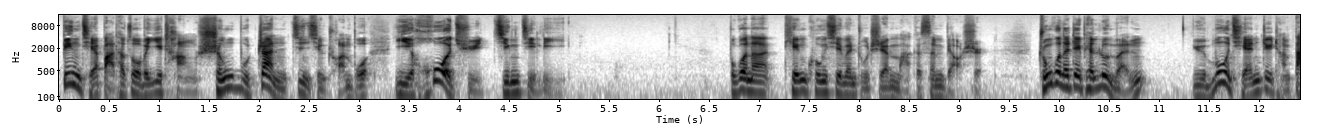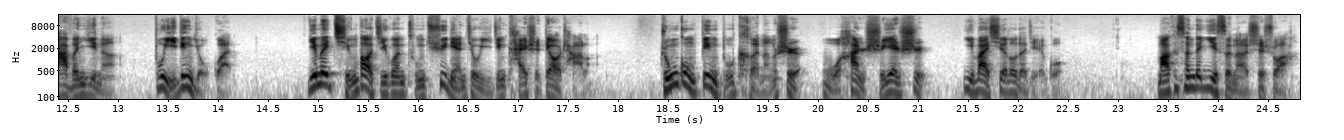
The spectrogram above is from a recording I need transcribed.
并且把它作为一场生物战进行传播，以获取经济利益。不过呢，天空新闻主持人马克森表示，中共的这篇论文与目前这场大瘟疫呢不一定有关，因为情报机关从去年就已经开始调查了，中共病毒可能是武汉实验室意外泄露的结果。马克森的意思呢是说啊，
